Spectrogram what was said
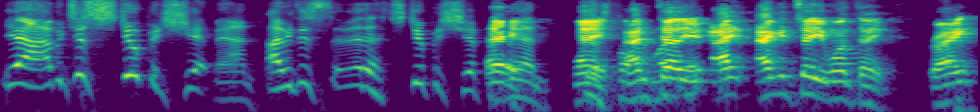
yeah, I mean just stupid shit, man. I mean just uh, stupid shit, Hey, man. Hey, I'm telling you, I, I can tell you one thing, right?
